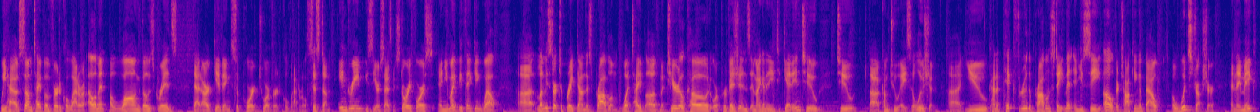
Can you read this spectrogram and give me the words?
we have some type of vertical lateral element along those grids that are giving support to our vertical lateral system. In green, you see our seismic story force, and you might be thinking, well, uh, let me start to break down this problem. What type of material code or provisions am I gonna need to get into to uh, come to a solution? Uh, you kind of pick through the problem statement and you see, oh, they're talking about a wood structure and they make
